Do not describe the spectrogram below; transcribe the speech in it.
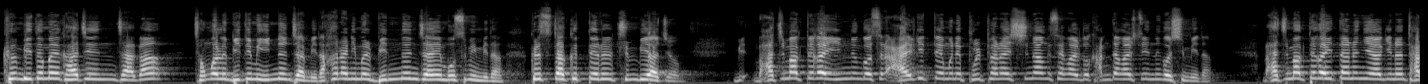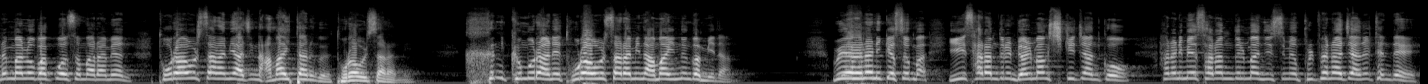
그 믿음을 가진 자가 정말로 믿음이 있는 자입니다. 하나님을 믿는 자의 모습입니다. 그래서 다 그때를 준비하죠. 마지막 때가 있는 것을 알기 때문에 불편한 신앙생활도 감당할 수 있는 것입니다. 마지막 때가 있다는 이야기는 다른 말로 바꾸어서 말하면 돌아올 사람이 아직 남아 있다는 거예요. 돌아올 사람이. 큰 그물 안에 돌아올 사람이 남아 있는 겁니다. 왜 하나님께서 이 사람들을 멸망시키지 않고 하나님의 사람들만 있으면 불편하지 않을 텐데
